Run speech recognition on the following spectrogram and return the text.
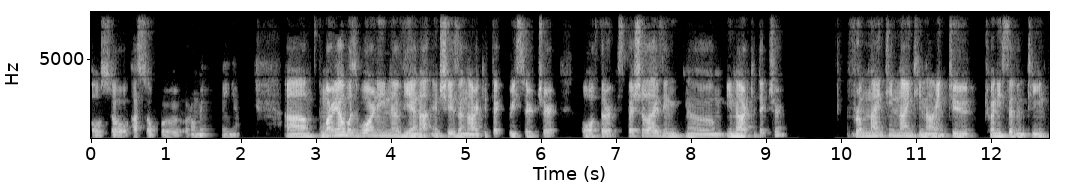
also ASOP uh, Romania. Um, Maria was born in uh, Vienna and she is an architect, researcher, author, specializing um, in architecture. From 1999 to 2017,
